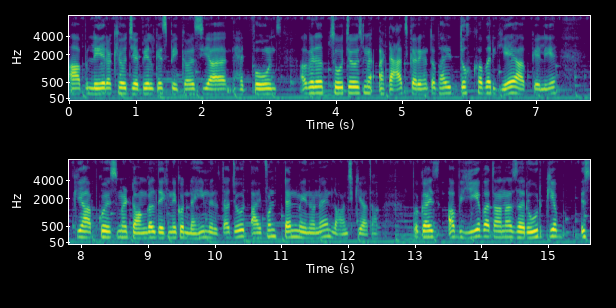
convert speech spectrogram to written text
आप ले रखे हो JBL के स्पीकर्स या हेडफोन्स अगर आप सोच इसमें अटैच करेंगे तो भाई दुख खबर ये है आपके लिए कि आपको इसमें डोंगल देखने को नहीं मिलता जो आईफोन 10 में इन्होंने लॉन्च किया था। तो गाइज़ अब ये बताना ज़रूर कि अब इस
